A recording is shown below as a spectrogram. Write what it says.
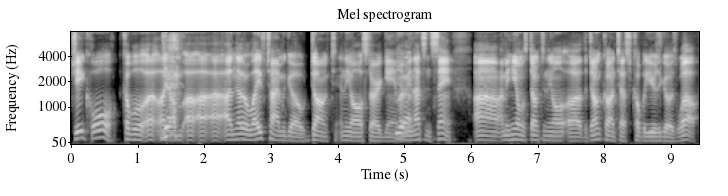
J Cole, a couple uh, like Yeah. um, uh, uh, uh, another lifetime ago, dunked in the All Star game. I mean, that's insane. Uh, I mean, he almost dunked in the all uh, the dunk contest a couple years ago as well.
